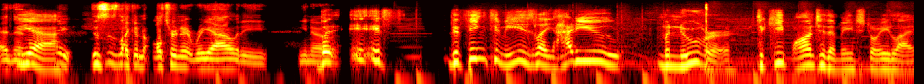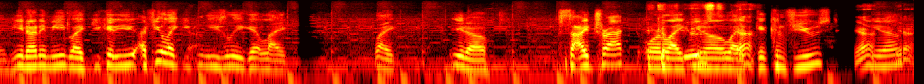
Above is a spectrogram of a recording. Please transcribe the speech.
and then Yeah. hey, this is like an alternate reality, you know. But it's the thing to me is like, how do you maneuver to keep onto the main storyline? You know what I mean? Like you could, I feel like you can easily get like, like, you know, sidetracked or like you know, like yeah. get confused. yeah you know? yeah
